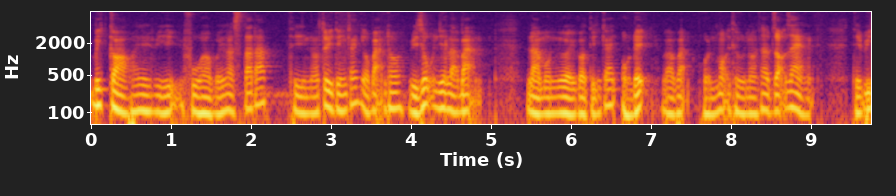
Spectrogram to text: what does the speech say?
big corp hay vì phù hợp với là startup thì nó tùy tính cách của bạn thôi. Ví dụ như là bạn là một người có tính cách ổn định và bạn muốn mọi thứ nó thật rõ ràng ấy, thì big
